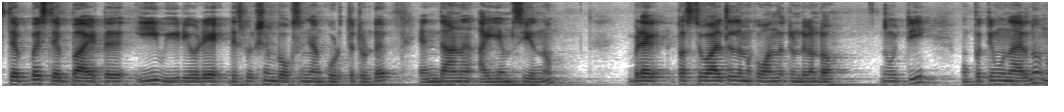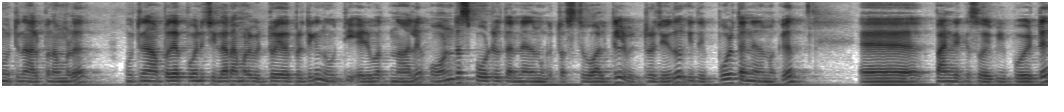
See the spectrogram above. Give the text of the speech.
സ്റ്റെപ്പ് ബൈ സ്റ്റെപ്പായിട്ട് ഈ വീഡിയോയുടെ ഡിസ്ക്രിപ്ഷൻ ബോക്സിൽ ഞാൻ കൊടുത്തിട്ടുണ്ട്. എന്താണ് ഐ എം സി എന്നും. ഇവിടെ ട്രസ്റ്റ് വാലറ്റിൽ നമുക്ക് വന്നിട്ടുണ്ട് കണ്ടോ? നൂറ്റി മുപ്പത്തി മൂന്നായിരുന്നു നൂറ്റി നാൽപ്പത് നമ്മൾ നൂറ്റി നാൽപ്പത് പോയിന്റ് ചില്ലറ നമ്മൾ വിഡ്രോ ചെയ്തപ്പോഴത്തേക്ക് നൂറ്റി എഴുപത്തിനാല് ഓൺ ദ സ്പോട്ടിൽ തന്നെ നമുക്ക് ട്രസ്റ്റ് വാലറ്റിൽ വിഡ്രോ ചെയ്തു. ഇത് ഇപ്പോൾ തന്നെ നമുക്ക് പാൻകേക്ക് സ്വൈപ്പിൽ പോയിട്ട്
